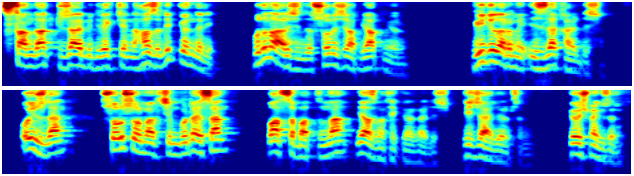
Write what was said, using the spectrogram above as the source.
Standart güzel bir dilekçeni hazırlayıp göndereyim. Bunun haricinde soru cevap yapmıyorum. Videolarımı izle kardeşim. O yüzden soru sormak için buradaysan WhatsApp hattına yazma tekrar kardeşim. Rica ediyorum seni. Görüşmek üzere.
